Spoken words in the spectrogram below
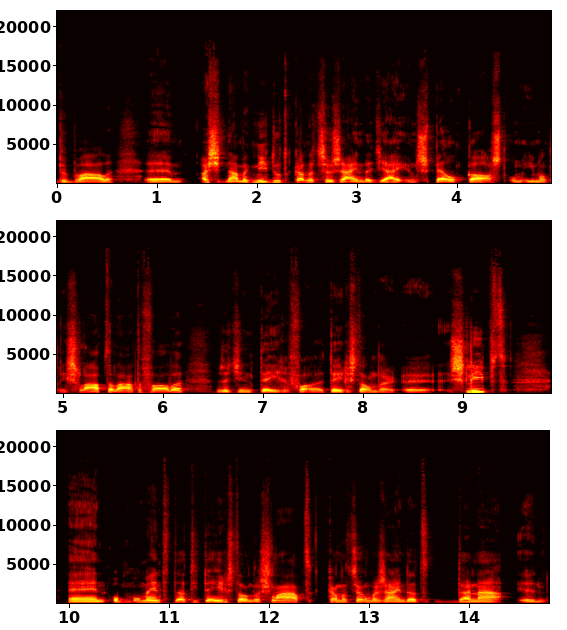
bepalen. Um, als je het namelijk niet doet, kan het zo zijn dat jij een spel cast om iemand in slaap te laten vallen. Dus dat je een tegen, tegenstander uh, sliept. En op het moment dat die tegenstander slaapt, kan het zomaar zijn dat daarna een,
